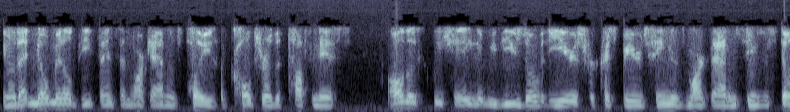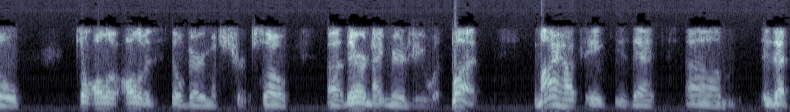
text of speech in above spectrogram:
You know, that no middle defense that Mark Adams plays, the culture, the toughness, all those cliches that we've used over the years for Chris Beard, as Mark Adams seems to still, still all of, all of it is still very much true. So uh, they're a nightmare to deal with. But my hot take is that um, is that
